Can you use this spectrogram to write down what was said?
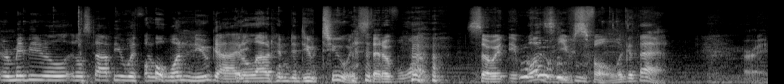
or maybe it'll it'll stop you with the Oh, one new guy. It allowed him to do two instead of one, so it, it was useful. Look at that. All right,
